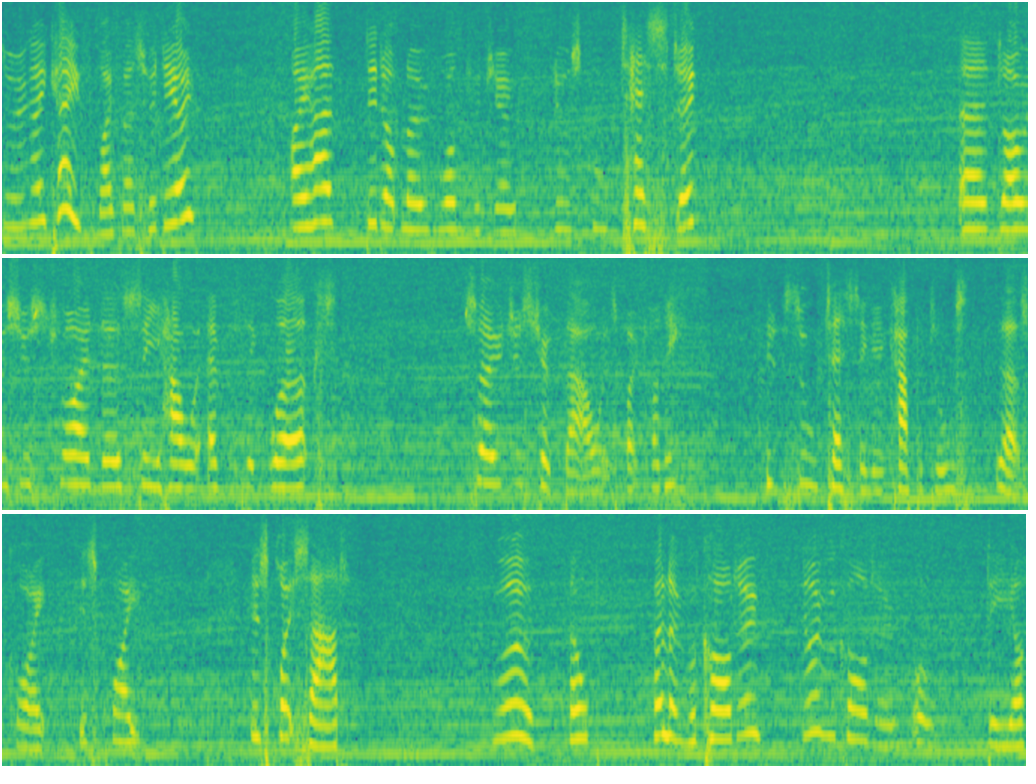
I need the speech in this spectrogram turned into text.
doing okay for my first video. I had did upload one video, and it was called testing, and I was just trying to see how everything works. So just check that out. It's quite funny. It's all testing in capitals. That's quite. It's quite. It's quite sad. Whoa! Help! Hello, Ricciardo. No, Ricciardo. Oh dear.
